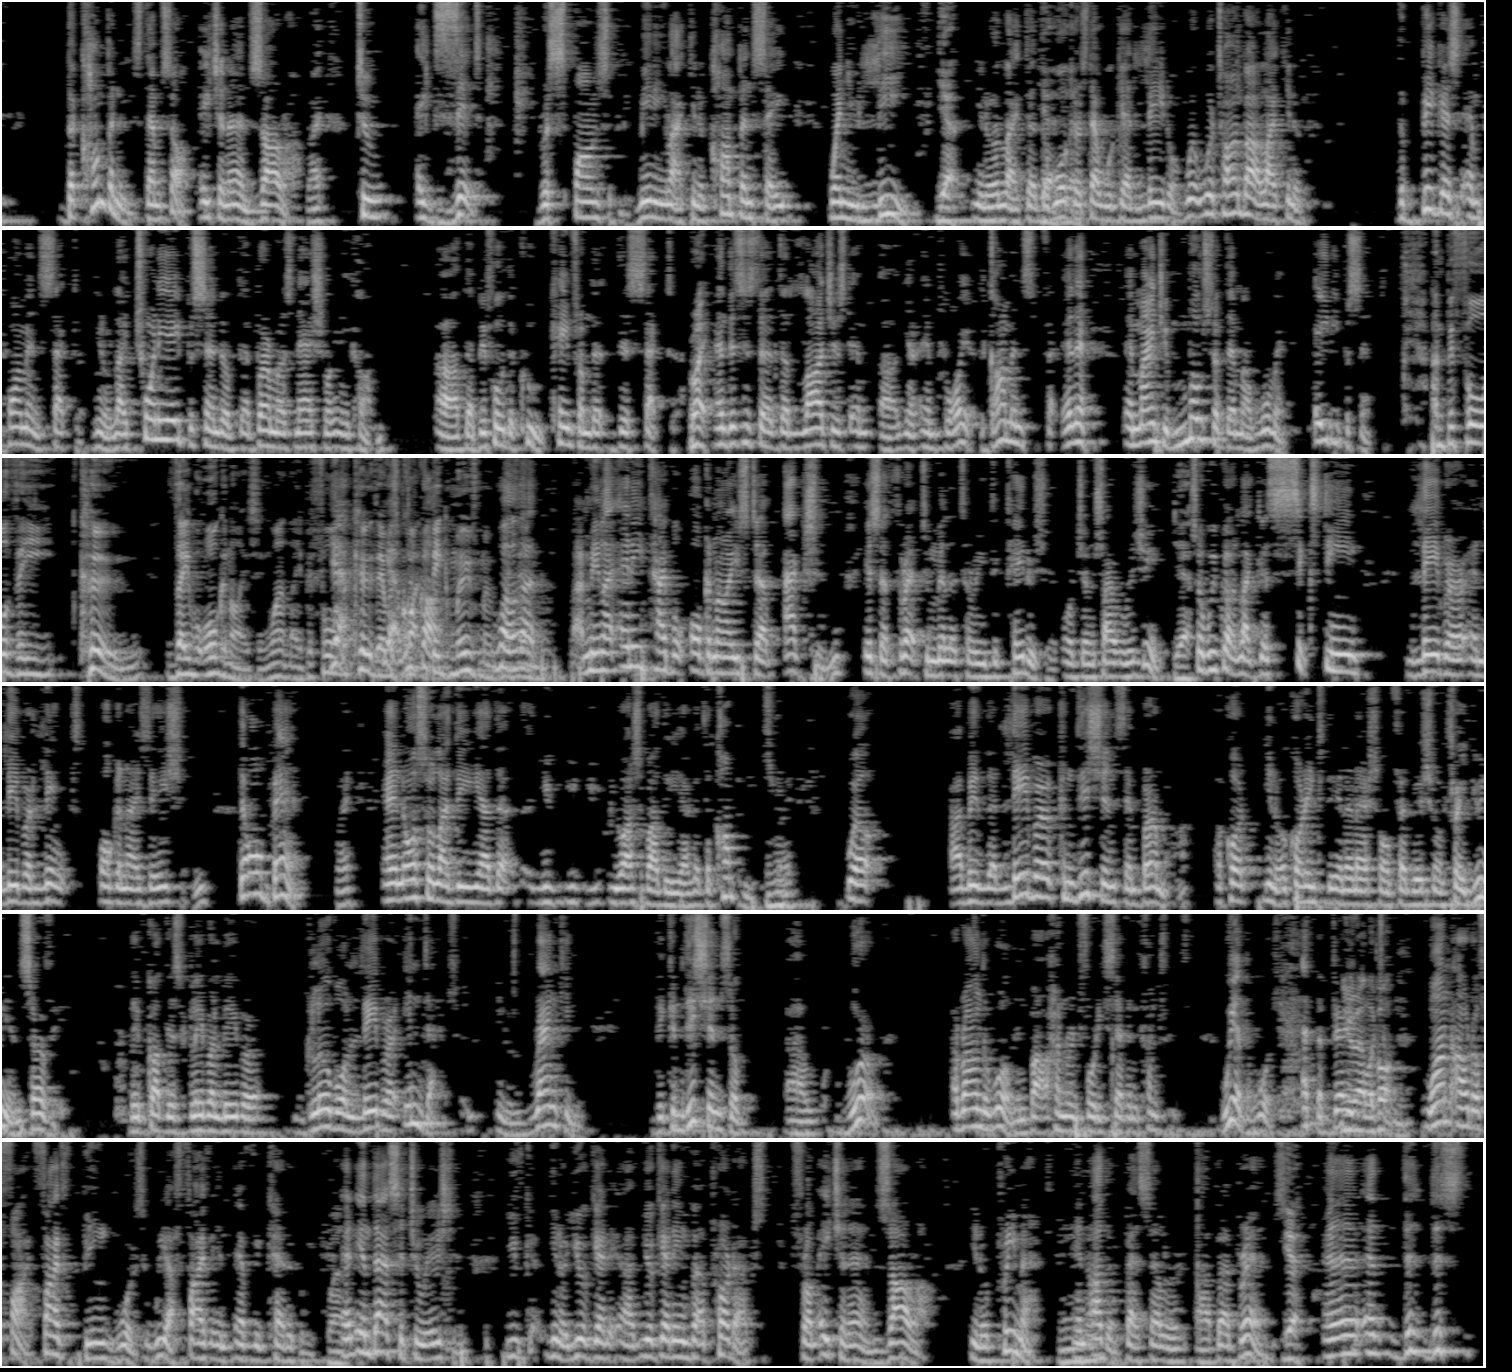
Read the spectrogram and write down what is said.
the companies themselves, H&M, Zara, right, to exit responsibly, meaning like, you know, compensate when you leave, Yeah. you know, like the, the Yeah, workers that will get laid off. We're, we're talking about like, you know, the biggest employment sector, you know, like 28% of the Burma's national income, uh, that before the coup came from the, this sector. Right. And this is the, the largest, em, uh, you know, employer, the fa- and, then- and mind you, most of them are women, 80%. And before the coup, they were organising, weren't they? Before the coup, there was quite got- a big movement. Well, uh, I mean, like any type of organized uh, action is a threat to military dictatorship or genocidal regime. Yeah. So we've got like a 16 labor and labor linked organization. They're all banned, right? And also like the, uh, the, you, you, you asked about the, uh, the companies, Mm-hmm. right? Well, I mean, the labor conditions in Burma, according, you know, according to the International Federation of Trade Union survey, they've got this global labor, global labor index, you know, ranking the conditions of uh, work around the world in about 147 countries. We are the worst at the very You're at the bottom. bottom. One out of five, five being worse. We are five in every category. Wow. And in that situation, you've, you know, you're getting uh, you're getting uh, products from H and M, Zara, you know Primark, and other bestseller uh, brands. Yeah. and and th- this.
